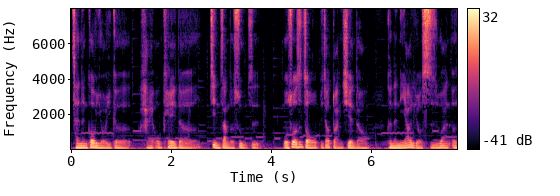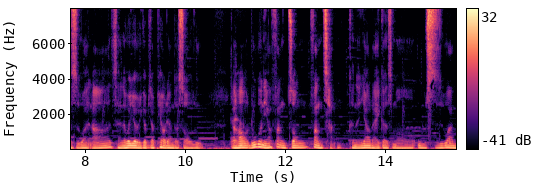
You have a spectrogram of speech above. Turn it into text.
才能够有一个还 OK 的进账的数字。我说的是走比较短线的哦。可能你要有十万、二十万，然后才能会有一个比较漂亮的收入。然后，如果你要放中、放长，可能要来个什么五十万、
